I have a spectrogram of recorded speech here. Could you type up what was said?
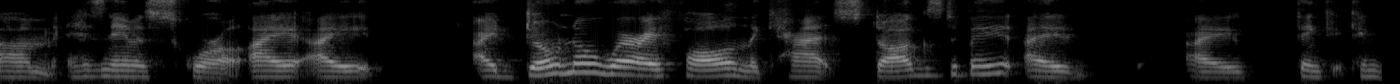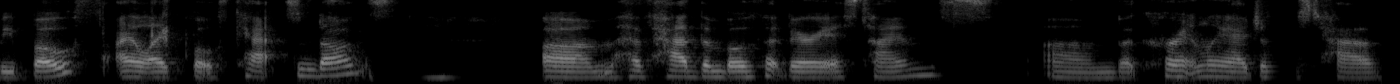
Um his name is squirrel. I i i don't know where i fall in the cats dogs debate. I i think it can be both. I like both cats and dogs. Um have had them both at various times. Um but currently i just have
